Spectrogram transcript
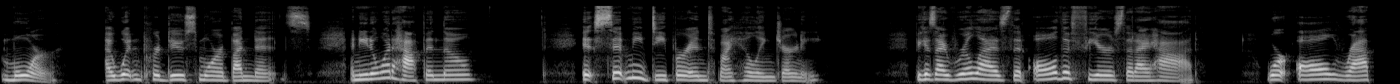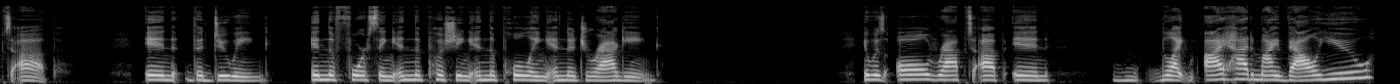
more. I wouldn't produce more abundance. And you know what happened though? It sent me deeper into my healing journey because I realized that all the fears that I had were all wrapped up in the doing, in the forcing, in the pushing, in the pulling, in the dragging. It was all wrapped up in like I had my value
